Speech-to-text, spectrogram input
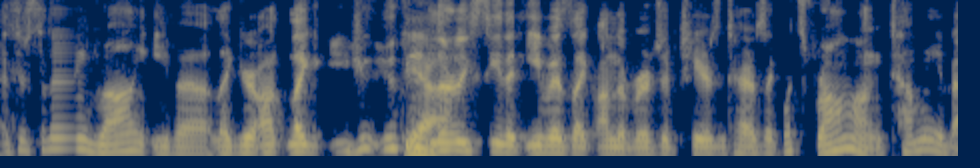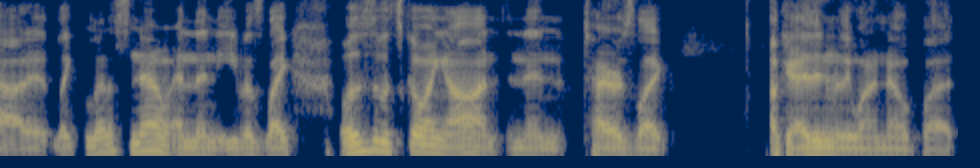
"Is there something wrong, Eva? Like you're on, like you you can Yeah. literally see that Eva's like on the verge of tears, and Tyra's like, "What's wrong? Tell me about it. Like let us know." And then Eva's like, "Well, this is what's going on." And then Tyra's like, "Okay, I didn't really want to know, but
